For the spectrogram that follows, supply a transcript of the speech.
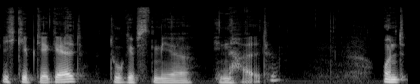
ich gebe dir Geld, du gibst mir Inhalte. Und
